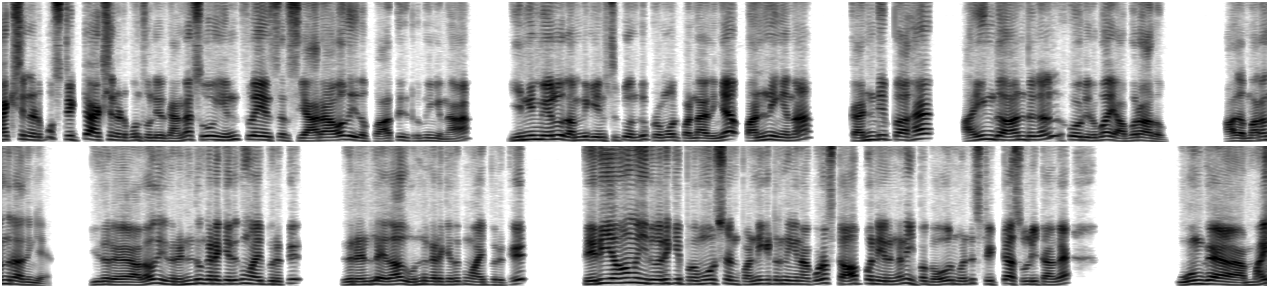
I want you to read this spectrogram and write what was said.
ஆக்ஷன் எடுப்போம் ஸ்ட்ரிக்ட் ஆக்ஷன் எடுப்போம்னு சொல்லியிருக்காங்க. ஸோ இன்ஃப்ளூயன்சர்ஸ் யாராவது இதை பார்த்துக்கிட்டு இருந்தீங்கன்னா இனிமேலும் ரம்மி கேம்ஸுக்கு வந்து ப்ரொமோட் பண்ணாதீங்க. பண்ணீங்கன்னா கண்டிப்பாக ஐந்து ஆண்டுகள் கோடி ரூபாய் அபராதம். அதை மறந்துடாதீங்க. இது அதாவது இது ரெண்டும் கிடைக்கிறதுக்கும் வாய்ப்பு இருக்குது இது ரெண்டில் ஏதாவது ஒன்று கிடைக்கிறதுக்கும் வாய்ப்பு இருக்குது தெரியாமல் இது வரைக்கும் ப்ரொமோஷன் பண்ணிக்கிட்டு இருந்தீங்கன்னா கூட ஸ்டாப் பண்ணிருங்கன்னு இப்போ கவர்மெண்ட் ஸ்ட்ரிக்டாக சொல்லிட்டாங்க. உங்கள் மை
